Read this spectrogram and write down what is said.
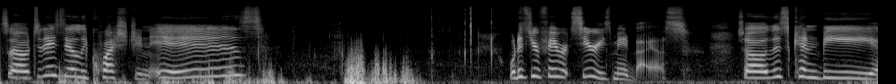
so today's daily question is What is your favorite series made by us? So this can be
